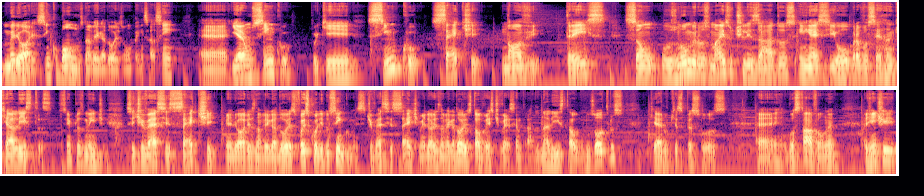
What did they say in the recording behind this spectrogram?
melhores, cinco bons navegadores, vamos pensar assim. É, e eram cinco, porque cinco, sete, nove 3 são os números mais utilizados em SEO para você ranquear listas. Simplesmente, se tivesse 7 melhores navegadores, foi escolhido 5, mas se tivesse 7 melhores navegadores, talvez tivesse entrado na lista alguns outros, que era o que as pessoas é, gostavam, né? A gente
